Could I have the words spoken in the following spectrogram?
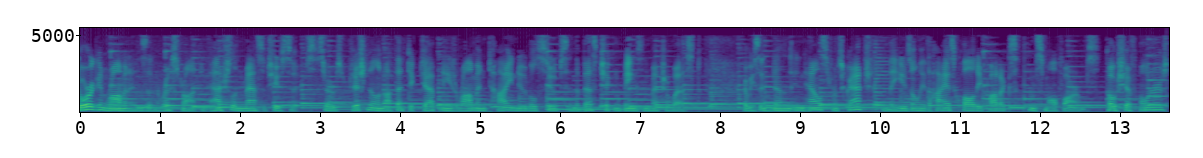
Dorgan Ramen is a restaurant in Ashland, Massachusetts. Serves traditional and authentic Japanese ramen, Thai noodle soups, and the best chicken wings in Metro West. Everything done in-house from scratch, and they use only the highest quality products from small farms. Co-chef owners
